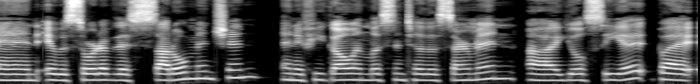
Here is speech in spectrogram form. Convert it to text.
And it was sort of this subtle mention. And if you go and listen to the sermon, uh, you'll see it. But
